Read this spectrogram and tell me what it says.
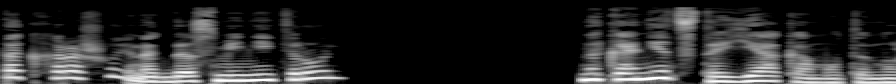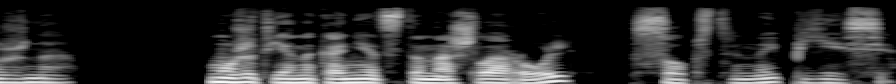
Так хорошо иногда сменить роль. Наконец-то я кому-то нужна. Может, я наконец-то нашла роль в собственной пьесе.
